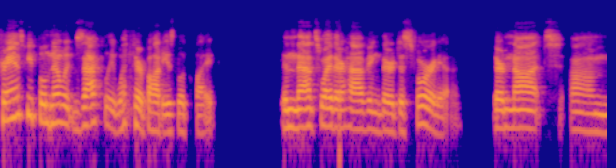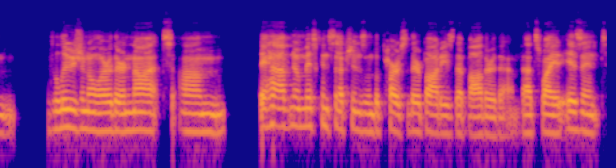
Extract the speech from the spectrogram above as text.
Trans people know exactly what their bodies look like. And that's why they're having their dysphoria. They're not um delusional or they're not um they have no misconceptions on the parts of their bodies that bother them. That's why it isn't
